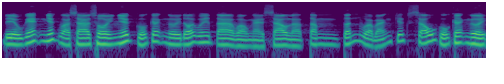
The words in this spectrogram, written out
điều ghét nhất và xa xôi nhất của các người đối với ta vào ngày sau là tâm tính và bản chất xấu của các người.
